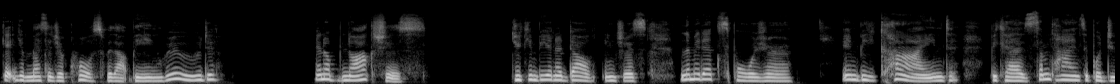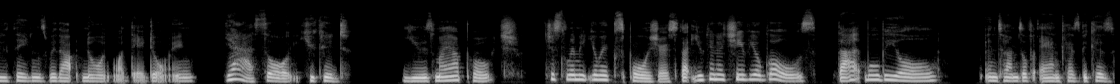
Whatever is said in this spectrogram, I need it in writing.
get your message across without being rude and obnoxious. You can be an adult and just limit exposure and be kind because sometimes people do things without knowing what they're doing. Yeah, so you could use my approach. Just limit your exposure so that you can achieve your goals. That will be all in terms of anchors because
